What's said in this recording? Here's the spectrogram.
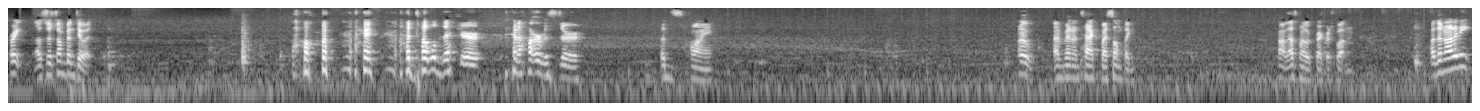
Right, let's just jump into it. a double decker and a harvester. That's funny. Oh, I've been attacked by something. Oh, that's my look backwards button. Are there not any?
